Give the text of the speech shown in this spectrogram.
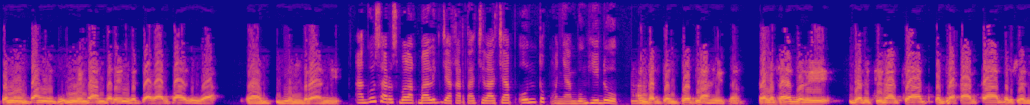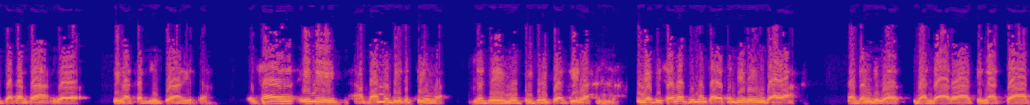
penumpang itu minta anterin ke Jakarta juga saya belum berani. Agus harus bolak-balik Jakarta Cilacap untuk menyambung hidup. Antar jemput lah gitu. Kalau saya dari dari Cilacap ke Jakarta, terus dari Jakarta ke Cilacap juga gitu. Saya ini apa mobil kecil mbak, jadi mobil pribadi lah. Nggak bisa lah, cuma saya sendiri yang bawa. Kadang juga bandara, Cilacap,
